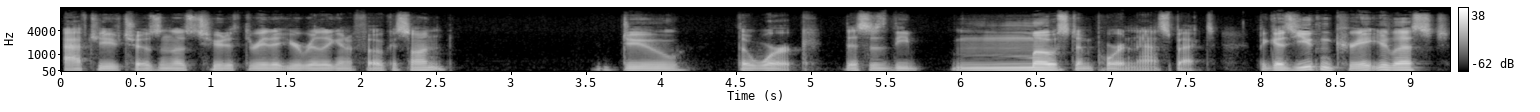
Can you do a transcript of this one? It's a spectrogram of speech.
After you've chosen those two to three that you're really going to focus on, do the work. This is the most important aspect because you can create your list,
